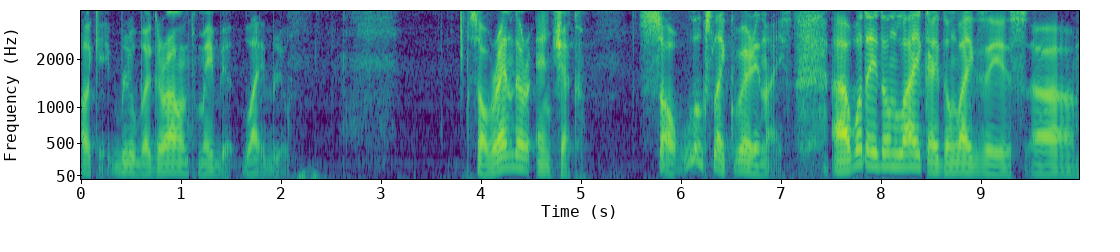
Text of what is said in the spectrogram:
okay, blue background, maybe light blue. So render and check. So, looks like very nice. Uh, what I don't like, I don't like this... Uh,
